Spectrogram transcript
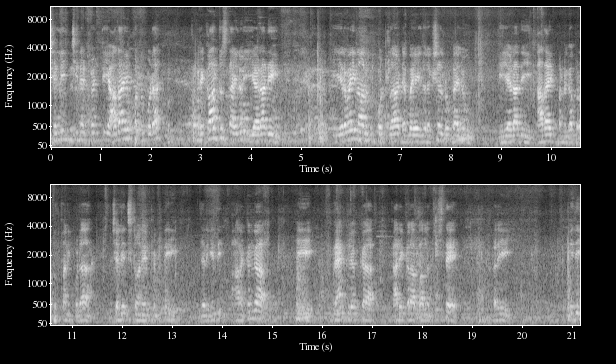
చెల్లించినటువంటి ఆదాయం పన్ను కూడా రికార్డు స్థాయిలో ఈ ఏడాది ఇరవై నాలుగు కోట్ల డెబ్బై ఐదు లక్షల రూపాయలు ఈ ఏడాది ఆదాయ పన్నుగా ప్రభుత్వానికి కూడా చెల్లించడం అనేటువంటిది జరిగింది. ఆ రకంగా ఈ బ్యాంకు యొక్క కార్యకలాపాలను చూస్తే మరి ఇది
